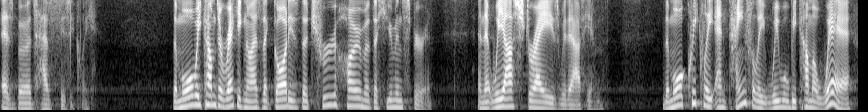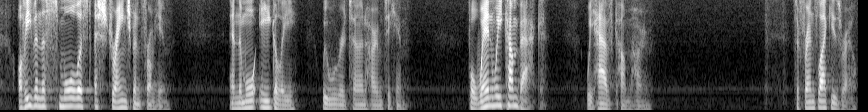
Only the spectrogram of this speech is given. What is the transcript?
as birds have physically the more we come to recognize that God is the true home of the human spirit and that we are strays without Him, the more quickly and painfully we will become aware of even the smallest estrangement from Him, and the more eagerly we will return home to Him. For when we come back, we have come home. So, friends like Israel,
